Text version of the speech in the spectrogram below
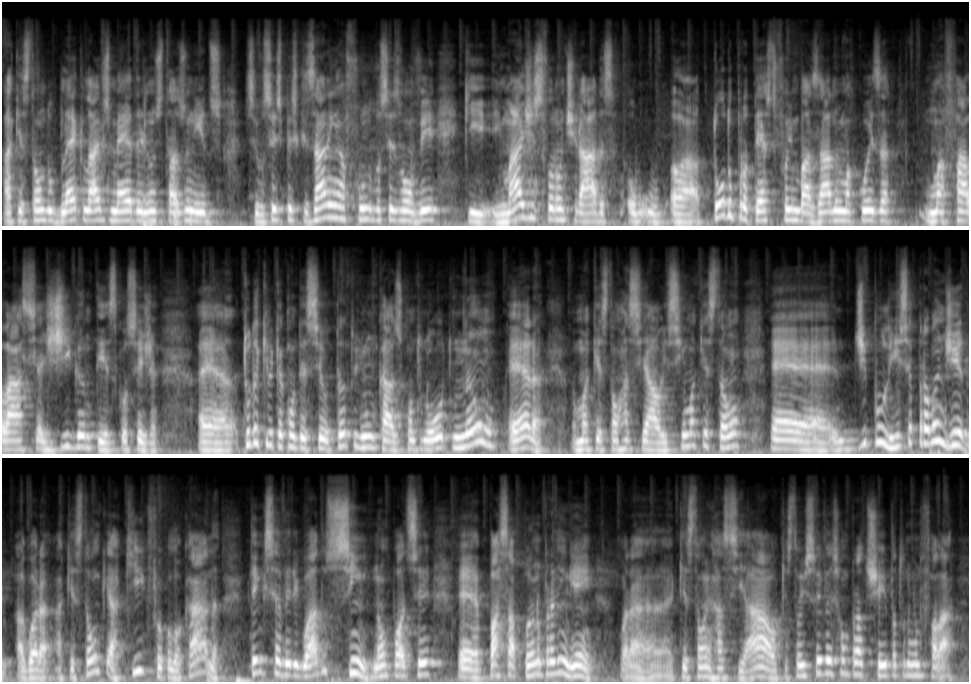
A questão do Black Lives Matter nos Estados Unidos. Se vocês pesquisarem a fundo, vocês vão ver que imagens foram tiradas, o, o, a, todo o protesto foi embasado em uma coisa uma falácia gigantesca, ou seja, é, tudo aquilo que aconteceu, tanto em um caso quanto no outro, não era uma questão racial, e sim uma questão é, de polícia para bandido. Agora, a questão que aqui foi colocada tem que ser averiguado sim, não pode ser é, passar pano para ninguém. Agora, a questão é racial, a questão, isso aí vai ser um prato cheio para todo mundo falar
